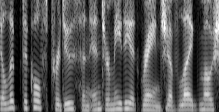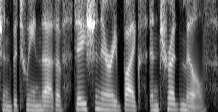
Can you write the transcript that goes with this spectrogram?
Ellipticals produce an intermediate range of leg motion between that of stationary bikes and treadmills.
